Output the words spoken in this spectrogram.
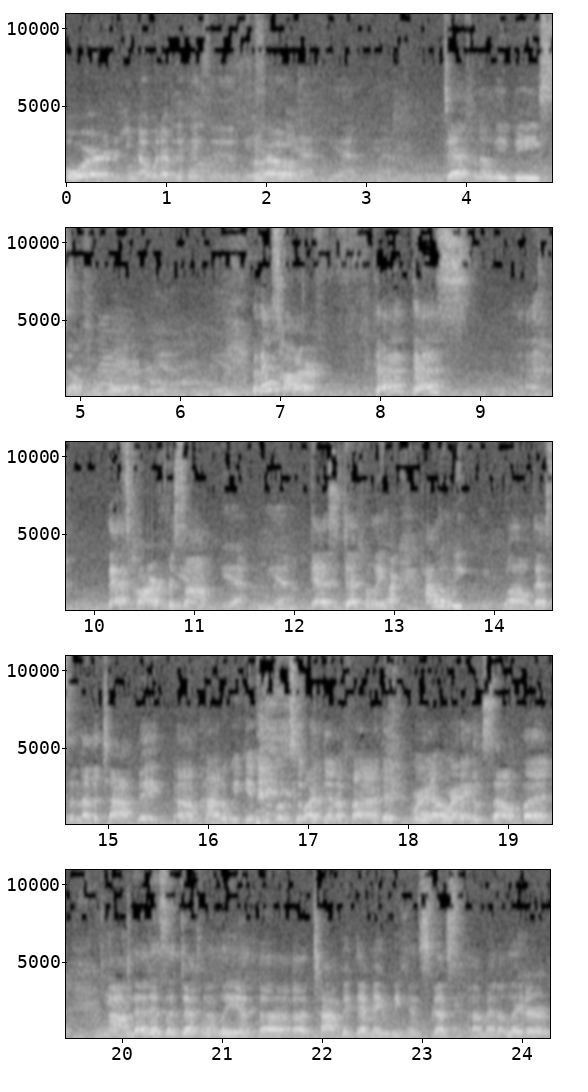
or you know whatever the case is. So yeah, yeah, yeah, Definitely be self aware. yeah, yeah. But that's hard. That that's that's hard for some. Yeah, yeah. That's definitely hard. How do we? Well, that's another topic. Um, how do we get people to identify that you Right, know right. with themselves? But Yeah. um, that is a definitely a, a, a topic that maybe we can discuss um, at a later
